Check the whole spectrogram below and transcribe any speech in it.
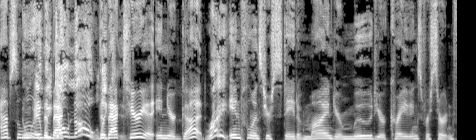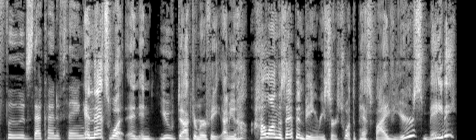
Absolutely. And we don't know. The Like- bacteria in your gut Right. influence your state of mind, your mood, your cravings for certain foods, that kind of thing. And that's what, and, and you, Dr. Murphy, I mean, how, how long has that been being researched? What, the past five years? Maybe?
